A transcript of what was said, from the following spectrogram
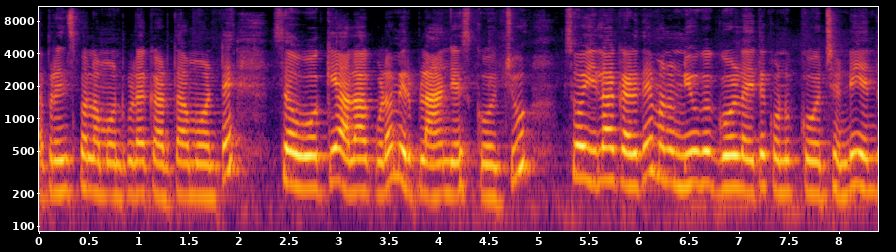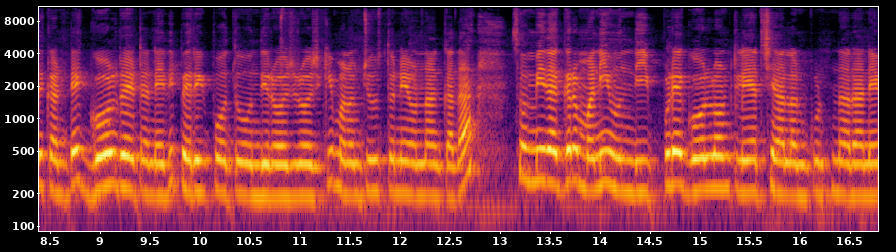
ఆ ప్రిన్సిపల్ అమౌంట్ కూడా కడతాము అంటే సో ఓకే అలా కూడా మీరు ప్లాన్ చేసుకోవచ్చు. సో ఇలా కడితే మనం న్యూగా గోల్డ్ అయితే కొనుక్కోవచ్చండి. ఎందుకంటే గోల్డ్ రేట్ అనేది పెరిగిపోతూ ఉంది రోజు రోజుకి. మనం చూస్తూనే ఉన్నాం కదా. సో మీ దగ్గర మనీ ఉంది. ఇప్పుడే గోల్డ్ లోన్ క్లియర్ చేయాలనుకుంటున్నారనే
